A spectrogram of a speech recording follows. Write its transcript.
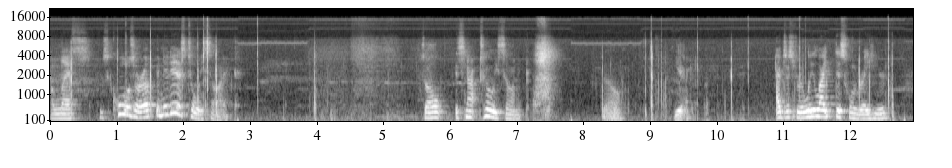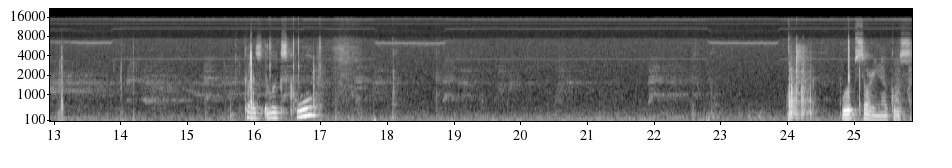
Unless his cores are up and it is Toei Sonic. So, it's not Toei Sonic. So, yeah. I just really like this one right here. Because it looks cool. Whoops, sorry Knuckles.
